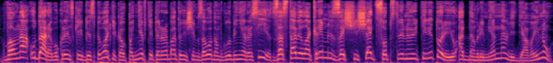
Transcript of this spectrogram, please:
Волна ударов украинских беспилотников по нефтеперерабатывающим заводам в глубине России заставила Кремль защищать собственную территорию, одновременно ведя войну.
